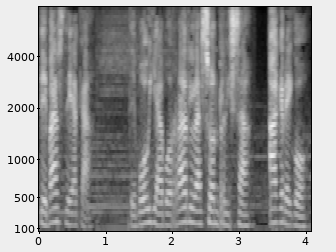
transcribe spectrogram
te vas de acá. Te voy a borrar la sonrisa, agregó.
